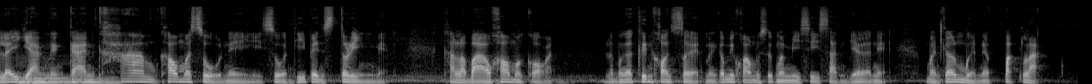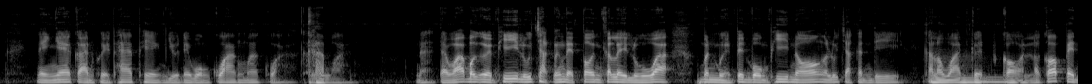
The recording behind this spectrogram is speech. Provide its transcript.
และอีกอย่างหนึ่งการข้ามเข้ามาสู่ในส่วนที่เป็นสตริงเนี่ยคาราบาวเข้ามาก่อน แล้วมันก็ขึ้นคอนเสิร์ตมันก็มีความรู้สึกมันมีสีสันเยอะเนี่ยมันก็เหมือนกับปักหลัก ในแง่การเผยแพร่เพลงอยู่ในวงกว้างมากกว่าคาราวานนะแต่ว่าบังเอิญพี่รู้จักตั้งแต่ต้นก็เลยรู้ว่ามันเหมือนเป็นวงพี่น้องอะรู้จักกันดีคาราวานเกิดก่อน แล้วก็เป็น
